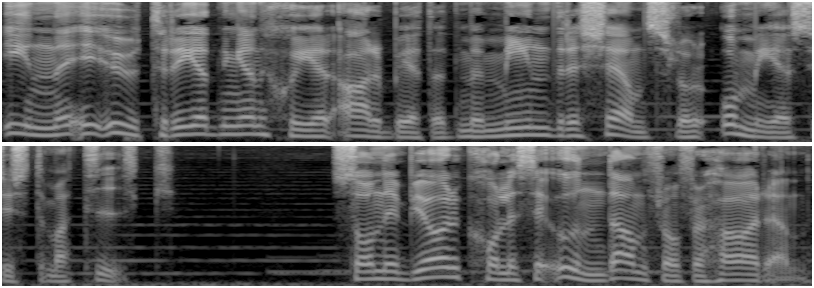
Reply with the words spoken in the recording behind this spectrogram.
Inne i utredningen sker arbetet med mindre känslor och mer systematik. Sonny Björk håller sig undan från förhören.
